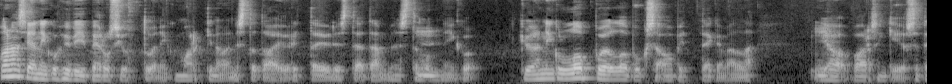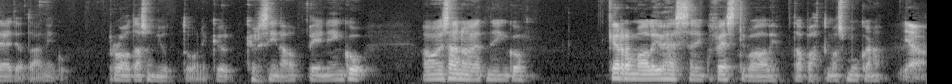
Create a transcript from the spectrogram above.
onhan siellä niinku hyviä perusjuttuja niinku markkinoinnista tai yrittäjyydestä ja tämmöisestä, mm. mutta niinku, kyllähän niinku loppujen lopuksi sä opit tekemällä. Mm. Ja varsinkin, jos sä teet jotain niinku pro-tason juttua, niin kyllä, kyllä siinä oppii. Niinku, mä voin sanoa, että niinku, kerran mä olin yhdessä niinku festivaali tapahtumassa mukana Joo.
